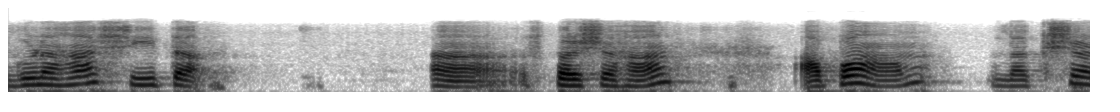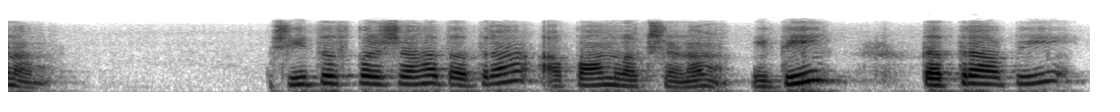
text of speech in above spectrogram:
गुणः शीत स्पर्शः अपां लक्षणं शीतस्पर्शः तत्र अपां लक्षणम् इति, तत्रापि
